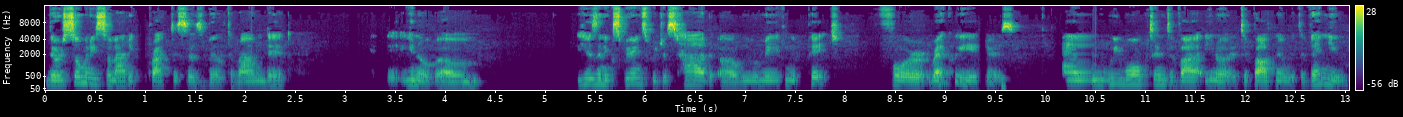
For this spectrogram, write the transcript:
there are so many somatic practices built around it. You know, um, here's an experience we just had. Uh, we were making a pitch for recreators, and we walked into you know to partner with the venue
